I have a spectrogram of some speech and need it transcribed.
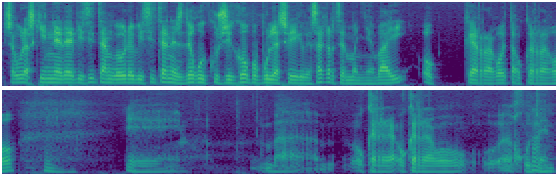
segurazki nere bizitzan, geure bizitzan ez dugu ikusiko populazioik desagertzen, baina bai, okerrago eta okerrago, e, ba, okerra, okerrago eh, juten.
